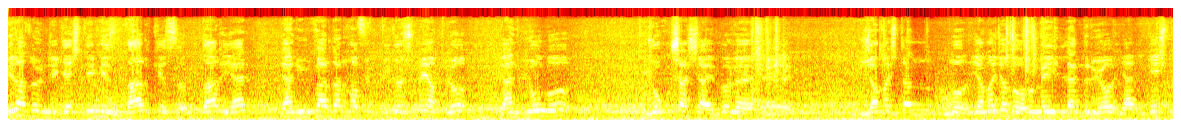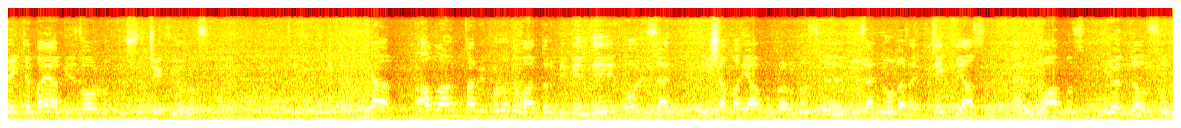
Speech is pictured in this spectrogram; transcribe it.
Biraz önce geçtiğimiz dar kesim, dar yer yani yukarıdan hafif bir göçme yapıyor. Yani yolu yokuş aşağı böyle e, yamaçtan yamaca doğru meyillendiriyor. Yani geçmekte bayağı bir zorluk, güçlük çekiyoruz. Ya Allah'ın tabi bunun da vardır bir bildiği. O yüzden inşallah yağmurlarımız e, düzenli olarak tek yağsın. Yani duamız bu yönde olsun.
